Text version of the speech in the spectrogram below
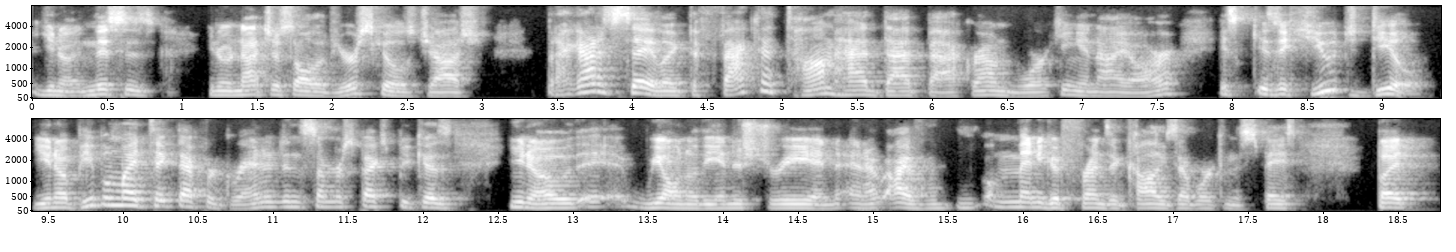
you know and this is you know not just all of your skills Josh but I gotta say, like the fact that Tom had that background working in IR is is a huge deal. You know, people might take that for granted in some respects because you know eh, we all know the industry, and and I have many good friends and colleagues that work in the space, but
